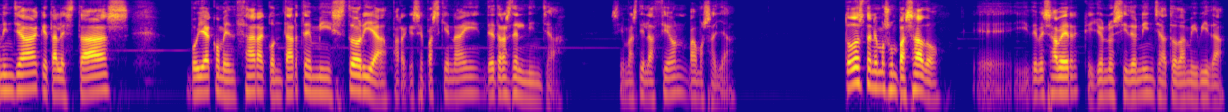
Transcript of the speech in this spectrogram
Ninja, ¿qué tal estás? Voy a comenzar a contarte mi historia para que sepas quién hay detrás del ninja. Sin más dilación, vamos allá. Todos tenemos un pasado, eh, y debes saber que yo no he sido ninja toda mi vida.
